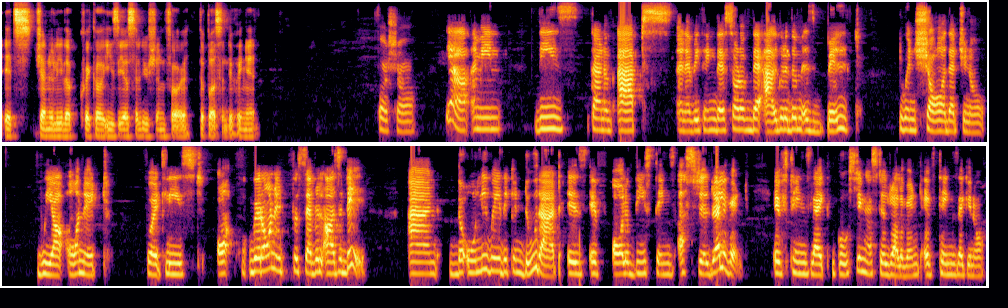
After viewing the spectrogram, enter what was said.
it's generally the quicker, easier solution for the person doing it. for sure. Yeah i mean these kind of apps and everything they're sort of their algorithm is built to ensure that you know we are on it for at least we're on it for several hours a day and the only way they can do that is if all of these things are still relevant. If things like ghosting are still relevant if things like you know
